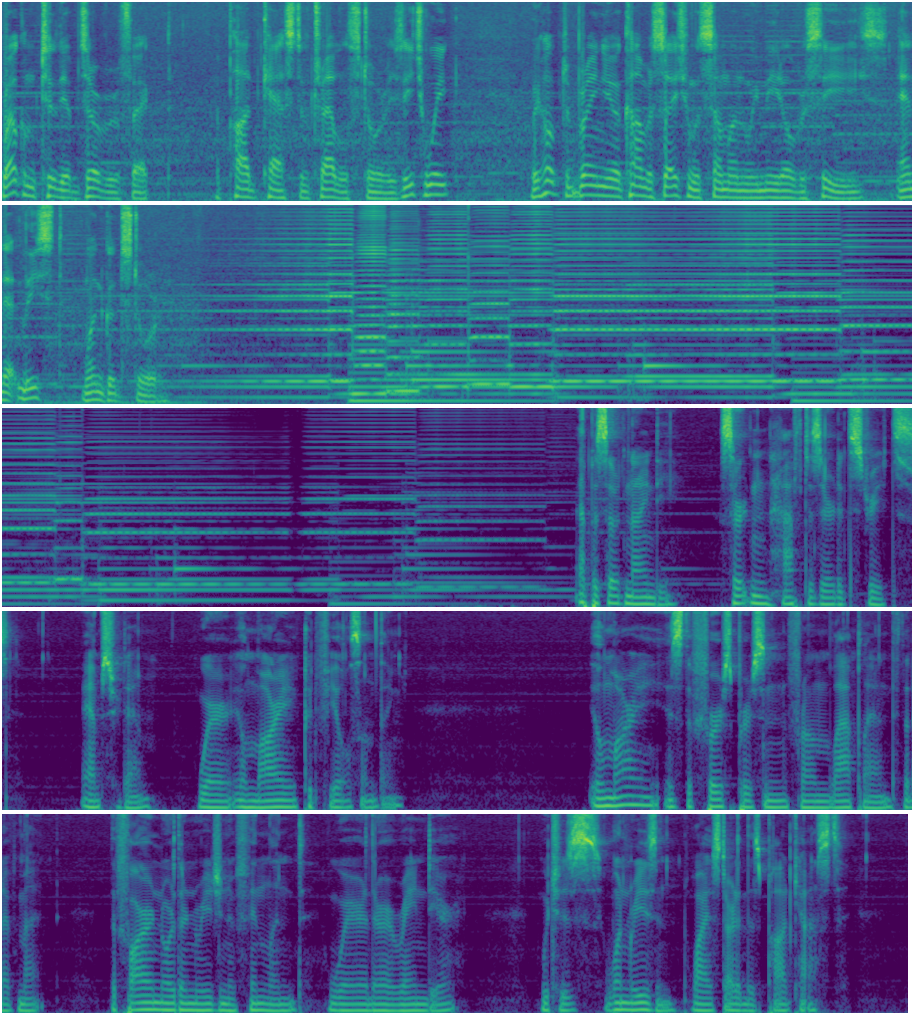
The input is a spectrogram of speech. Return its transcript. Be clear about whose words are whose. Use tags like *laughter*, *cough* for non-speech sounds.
Speaker 1: Welcome to The Observer Effect, a podcast of travel stories. Each week, we hope to bring you a conversation with someone we meet overseas and at least one good story.
Speaker 2: Episode 90 Certain Half Deserted Streets, Amsterdam, where Ilmari could feel something. Ilmari is the first person from Lapland that I've met, the far northern region of Finland where there are reindeer, which is one reason why I started this podcast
